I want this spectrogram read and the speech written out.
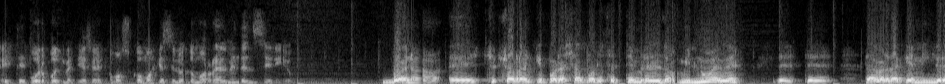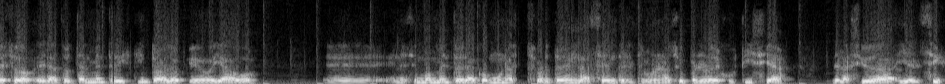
este cuerpo de investigaciones, cómo, es que se lo tomó realmente en serio. Bueno, eh, yo, yo arranqué por allá por septiembre del 2009. Este, la verdad que mi ingreso era totalmente distinto a lo que hoy hago. Eh, en ese momento era como una suerte de enlace entre el Tribunal Superior de Justicia de la ciudad y el SIG.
